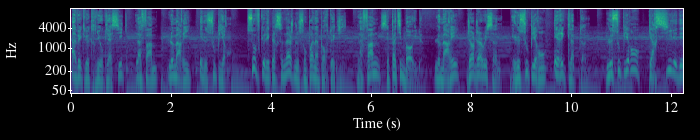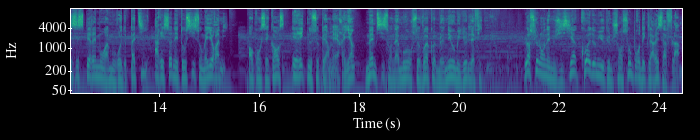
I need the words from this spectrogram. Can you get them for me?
avec le trio classique, la femme, le mari et le soupirant. Sauf que les personnages ne sont pas n'importe qui. La femme, c'est Patty Boyd. Le mari, George Harrison. Et le soupirant, Eric Clapton. Le soupirant, car s'il est désespérément amoureux de Patty, Harrison est aussi son meilleur ami. En conséquence, Eric ne se permet rien, même si son amour se voit comme le nez au milieu de la figure. Lorsque l'on est musicien, quoi de mieux qu'une chanson pour déclarer sa flamme?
